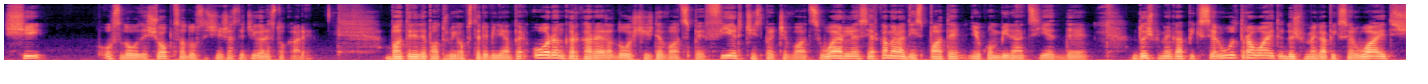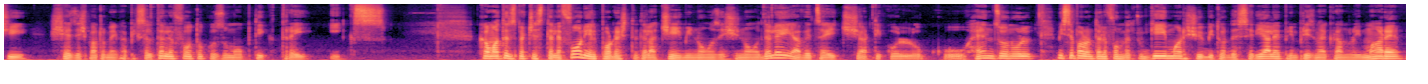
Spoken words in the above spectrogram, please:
și 128 sau 256 GB de stocare. Baterie de 4800 mAh, încărcare la 25W pe fir, 15W wireless, iar camera din spate e o combinație de 12 megapixel ultra wide, 12 megapixel wide și 64 megapixel telefoto cu zoom optic 3x. Cam atât despre acest telefon, el pornește de la 5099 de lei, aveți aici articolul cu hands-on-ul, mi se pare un telefon pentru gamer și iubitor de seriale prin prisma ecranului mare.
